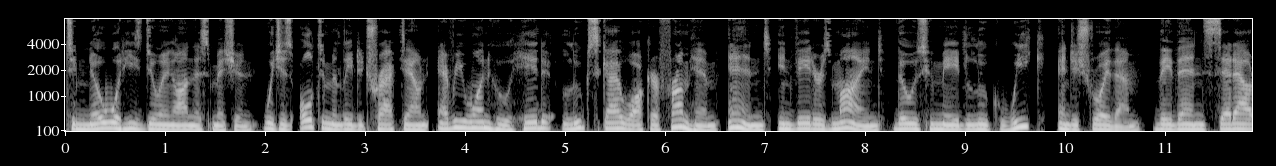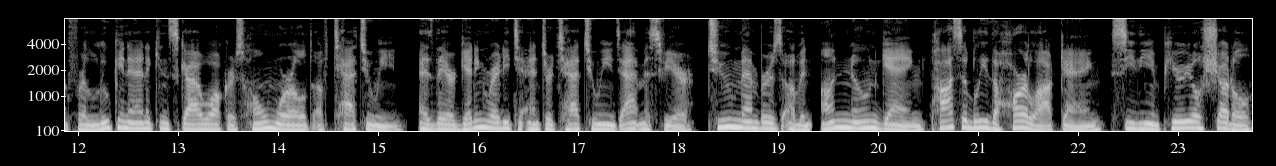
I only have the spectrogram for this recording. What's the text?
to know what he's doing on this mission, which is ultimately to track down everyone who hid Luke Skywalker from him and, in Vader's mind, those who made Luke weak and destroy them. They then set out for Luke and Anakin Skywalker's home world of Tatooine. As they are getting ready to enter Tatooine's atmosphere, two members of an unknown gang, possibly the Harlock gang, see the Imperial shuttle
